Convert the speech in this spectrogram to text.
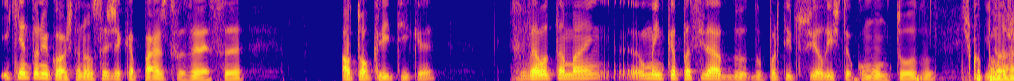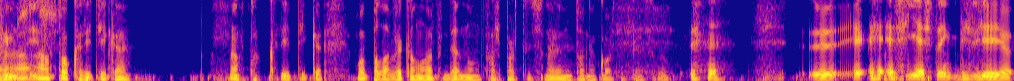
E que António Costa não seja capaz de fazer essa autocrítica revela também eh, uma incapacidade do, do, Partido Socialista como um todo. Desculpa, e nós vimos a, isso. autocrítica. Autocrítica, uma palavra que não, não faz parte do dicionário de António Costa, penso eu. Eh, é, e esta, dizia eu,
